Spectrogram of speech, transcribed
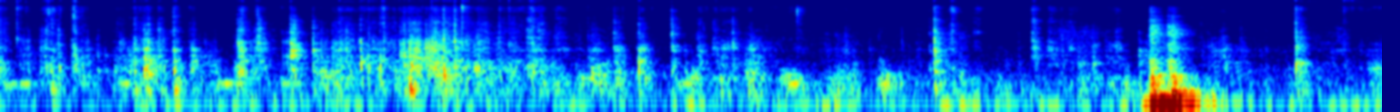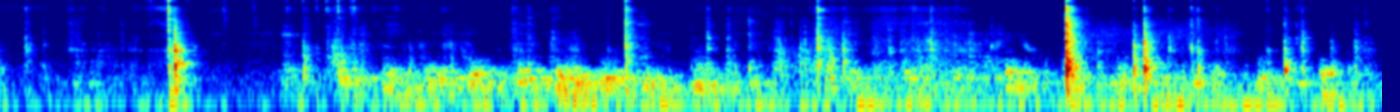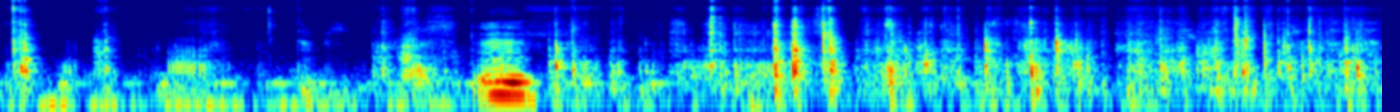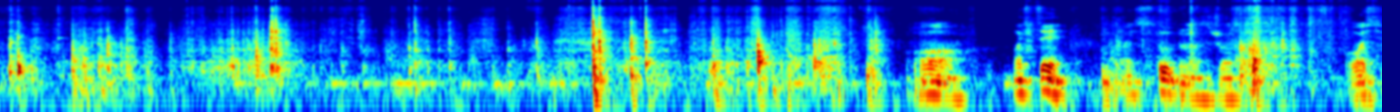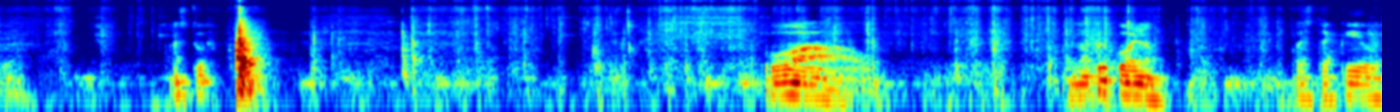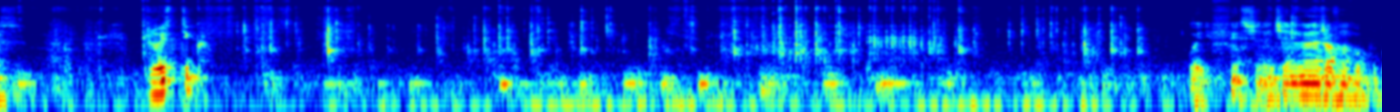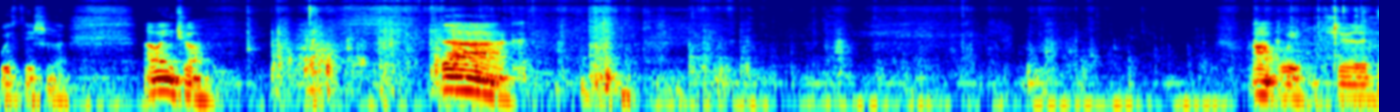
М. О, ось цей. Ось тут у нас джойстик. Ось він. Ось тут. Вау. Ну прикольно. Ось такий ось джойстик. Ще нічого не нажав на кнопку PlayStation. Але нічого. Так. А, ой, ще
